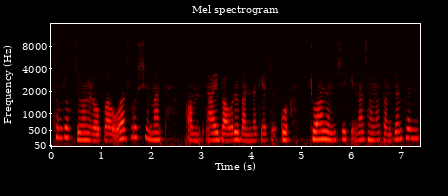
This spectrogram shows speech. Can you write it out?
성격 좋은 러바오와 소심한 음, 아이바오를 만나게 되고 좋아하는 음식이나 장난감 등 팬,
